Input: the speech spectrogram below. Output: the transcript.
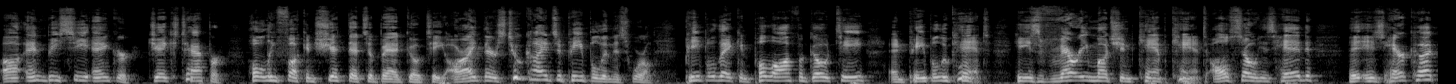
uh, NBC anchor Jake Tapper. Holy fucking shit, that's a bad goatee. All right, there's two kinds of people in this world: people that can pull off a goatee, and people who can't. He's very much in camp can't. Also, his head, his haircut.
